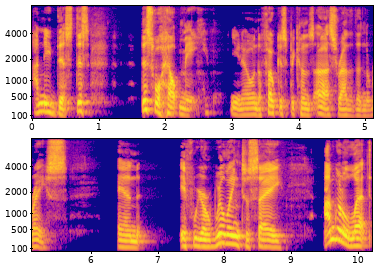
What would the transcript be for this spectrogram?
I need this. This this will help me. You know, and the focus becomes us rather than the race. And if we are willing to say, I'm going to let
